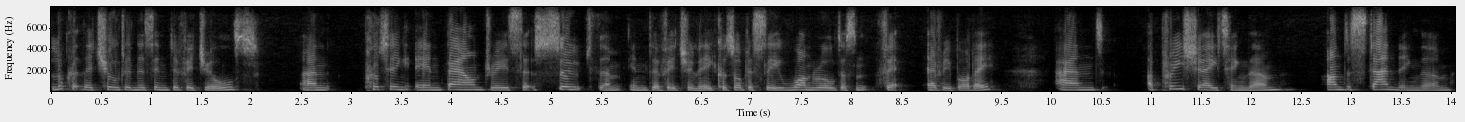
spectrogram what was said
look at their children as individuals and putting in boundaries that suit them individually, because obviously one rule doesn't fit everybody, and appreciating them, understanding them,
